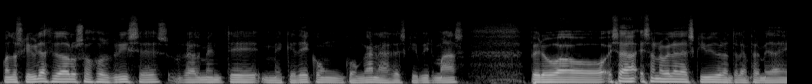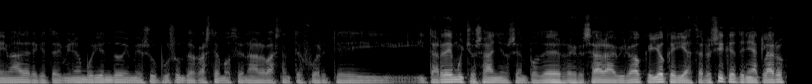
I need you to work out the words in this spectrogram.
Cuando escribí La ciudad de los ojos grises, realmente me quedé con, con ganas de escribir más, pero uh, esa, esa, novela la escribí durante la enfermedad de mi madre, que terminó muriendo y me supuso un desgaste emocional bastante fuerte y, y, tardé muchos años en poder regresar a Bilbao, que yo quería hacerlo. Sí que tenía claro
